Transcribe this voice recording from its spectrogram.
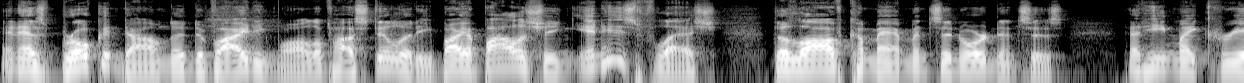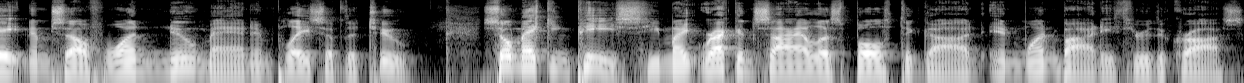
and has broken down the dividing wall of hostility by abolishing in his flesh the law of commandments and ordinances, that he might create in himself one new man in place of the two. So making peace, he might reconcile us both to God in one body through the cross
